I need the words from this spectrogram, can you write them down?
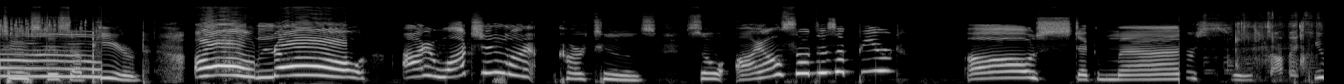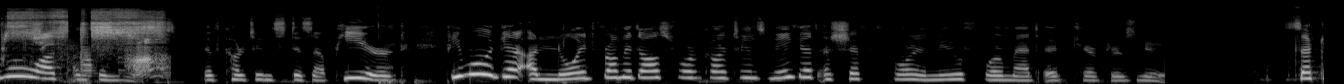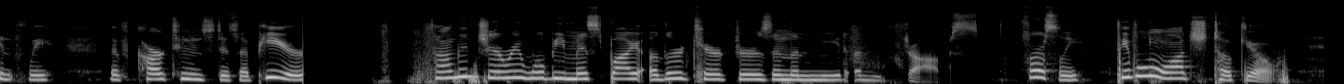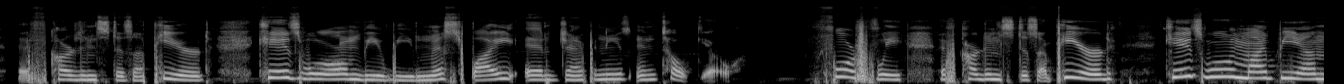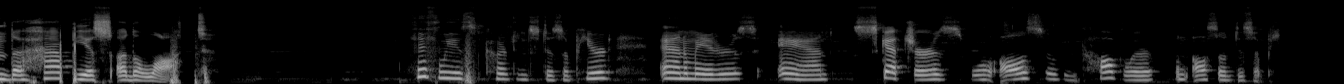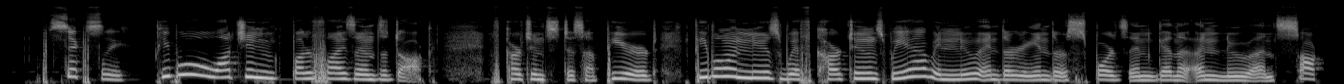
cartoons ah. disappeared. Oh no! I'm watching my cartoons, so I also disappeared. Oh, Stickman. Topic. People watch something else if cartoons disappeared. People would get annoyed from it also for cartoons may get a shift for a new format and characters new. Secondly, if cartoons disappear, Tom and Jerry will be missed by other characters in the need of jobs. Firstly, people will watch Tokyo. If cartoons disappeared, kids will only be missed by and Japanese in Tokyo. Fourthly, if cartoons disappeared, kids will might be on the happiest of the lot. Fifthly, if cartoons disappeared, animators and sketchers will also be popular and also disappear. Sixthly, people are watching butterflies and the dog. If cartoons disappeared, people in news with cartoons, we have a new enter in their sports and get a new and soccer.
